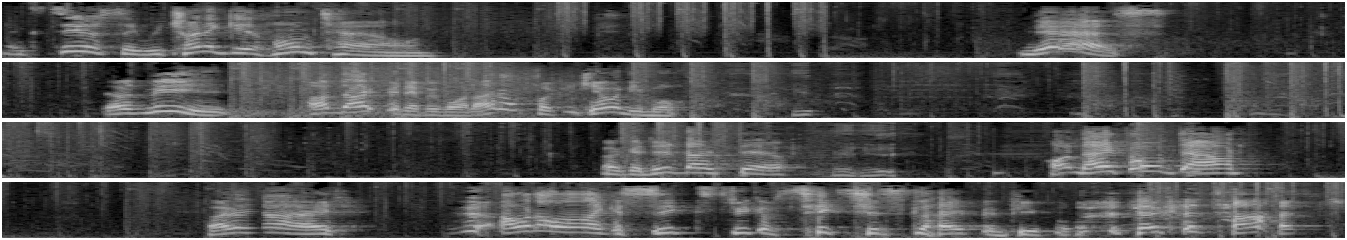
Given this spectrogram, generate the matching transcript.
Like seriously, we trying to get hometown. Yes! That was me! I'm knifing everyone, I don't fucking care anymore. okay, this knife there. On knife hometown! I died. I went on like a six streak of sixes sniping people. Look at that!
